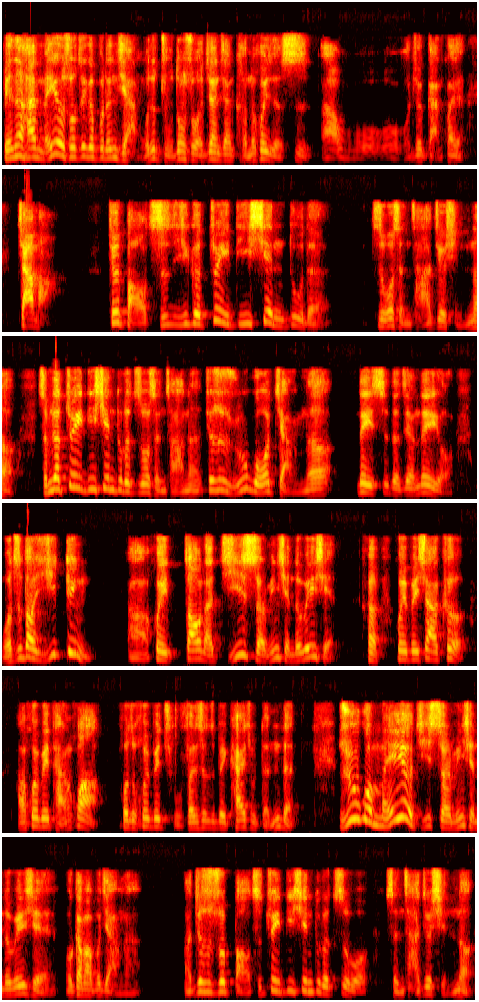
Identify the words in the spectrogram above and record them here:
别人还没有说这个不能讲，我就主动说这样讲可能会惹事啊，我我我就赶快加码，就保持一个最低限度的自我审查就行了。什么叫最低限度的自我审查呢？就是如果讲了类似的这样内容，我知道一定啊会招来及时而明显的危险，会被下课啊，会被谈话或者会被处分，甚至被开除等等。如果没有及时而明显的危险，我干嘛不讲呢？啊，就是说保持最低限度的自我审查就行了。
